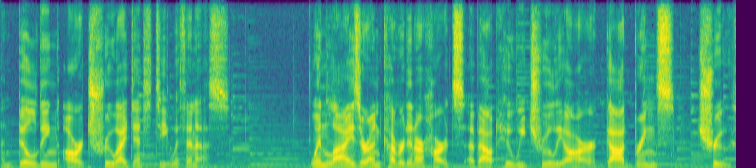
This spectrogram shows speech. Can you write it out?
and building our true identity within us. When lies are uncovered in our hearts about who we truly are, God brings truth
